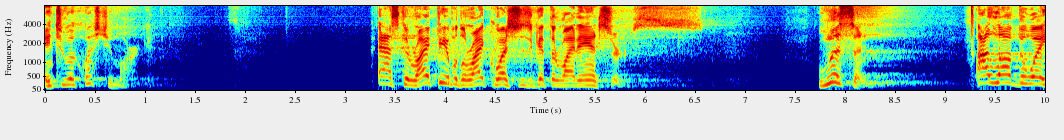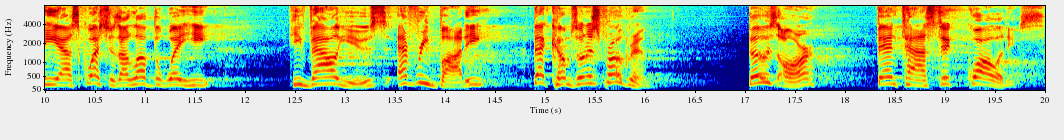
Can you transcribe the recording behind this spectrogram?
into a question mark. Ask the right people the right questions to get the right answers. Listen. I love the way he asks questions. I love the way he he values everybody that comes on his program. Those are fantastic qualities.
